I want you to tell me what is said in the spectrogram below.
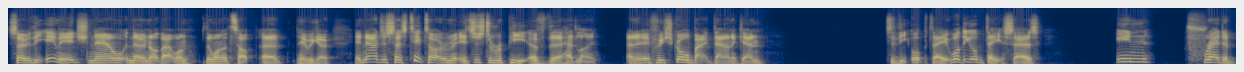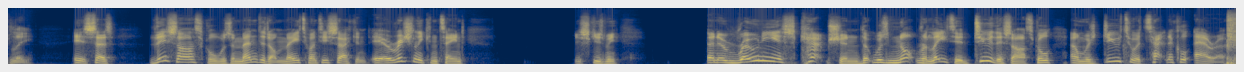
So the image now, no, not that one. The one at the top. Uh, here we go. It now just says TikTok. It's just a repeat of the headline. And if we scroll back down again to the update, what the update says, incredibly, it says this article was amended on May 22nd. It originally contained, excuse me, an erroneous caption that was not related to this article and was due to a technical error.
